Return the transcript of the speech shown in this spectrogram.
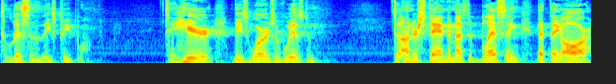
to listen to these people, to hear these words of wisdom, to understand them as the blessing that they are,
